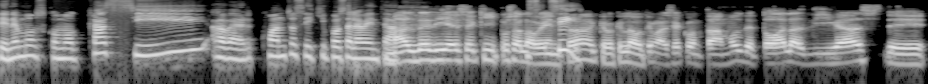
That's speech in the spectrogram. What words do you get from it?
tenemos como casi, a ver, ¿cuántos equipos a la venta? Más de 10 equipos a la venta. Creo que la última vez que contamos de todas las ligas de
